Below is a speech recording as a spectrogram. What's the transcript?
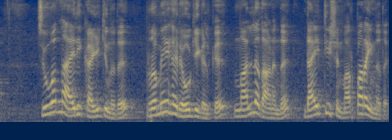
ചുവന്ന അരി കഴിക്കുന്നത് പ്രമേഹ രോഗികൾക്ക് നല്ലതാണെന്ന് ഡയറ്റീഷ്യന്മാർ പറയുന്നത്.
